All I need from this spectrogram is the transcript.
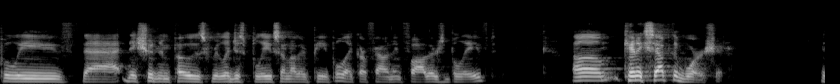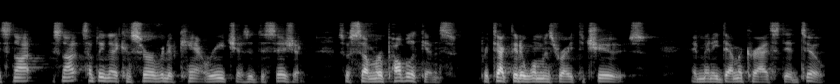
believe that they shouldn't impose religious beliefs on other people, like our founding fathers believed, um, can accept abortion. It's not, it's not something that a conservative can't reach as a decision. So some Republicans protected a woman's right to choose, and many Democrats did too.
